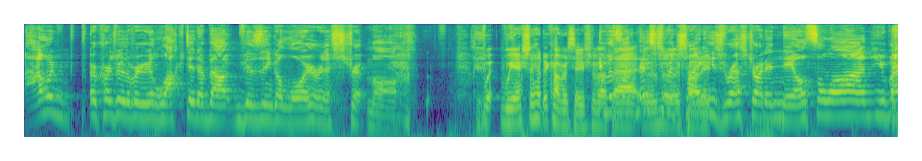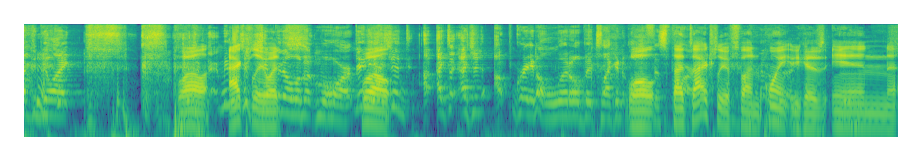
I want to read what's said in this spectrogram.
I would encourage you to be reluctant about visiting a lawyer in a strip mall. We- We actually had a conversation If about it's that. like it next was to really a funny. Chinese restaurant and nail salon, you have to be like, Well, maybe actually, I should what's a little bit more. Maybe well- I should I, I should upgrade a little bit to like an well, office. that's actually a fun point because in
